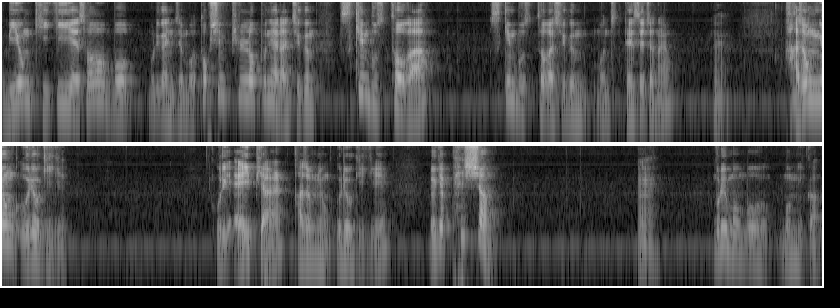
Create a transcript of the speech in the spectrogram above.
미용 기기에서 뭐 우리가 이제 뭐 톡신 필러뿐이 아니라 지금 스킨 부스터가 스킨 부스터가 지금 먼저 대세잖아요. 네. 가정용 의료기기 우리 APR 가정용 의료기기 여기가 패션. 예. 우리 뭐 뭐 뭡니까?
